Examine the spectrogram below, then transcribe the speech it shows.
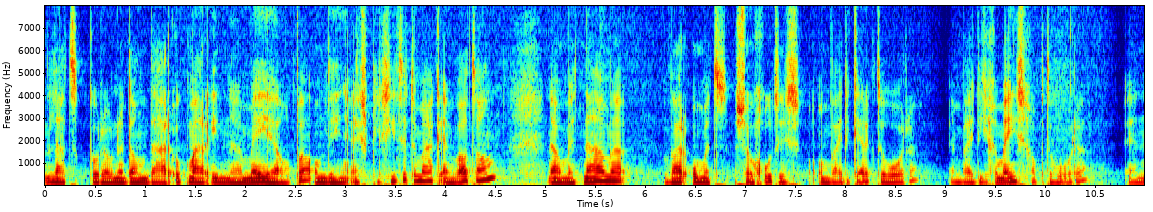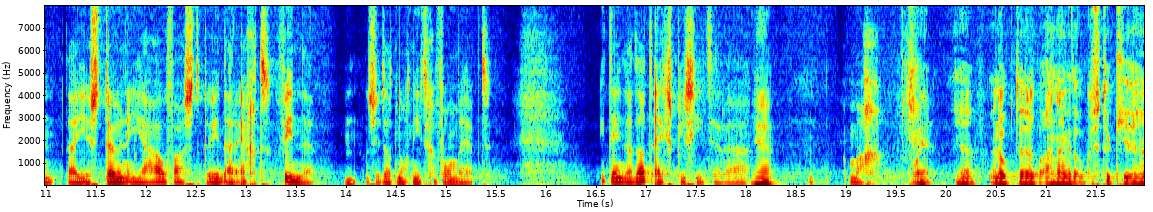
Laat corona dan daar ook maar in eh, meehelpen om dingen explicieter te maken. En wat dan? Nou, met name waarom het zo goed is om bij de kerk te horen en bij die gemeenschap te horen. En daar je steun en je houvast kun je daar echt vinden, Hm. als je dat nog niet gevonden hebt. Ik denk dat dat explicieter eh, Ja. mag worden. Ja, en ook daarop aanhangend ook een stukje eh,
